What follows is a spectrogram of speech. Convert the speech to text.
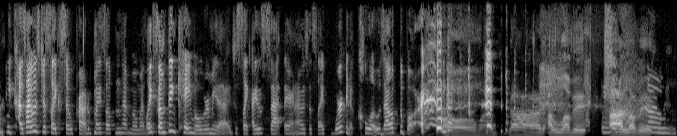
because I was just like so proud of myself in that moment, like something came over me that I just like I just sat there and I was just like, we're gonna close out the bar. oh my god, I love it! I love it. Um,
